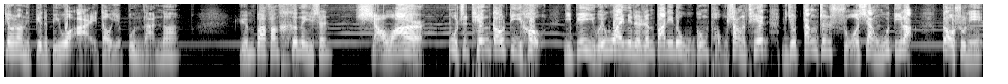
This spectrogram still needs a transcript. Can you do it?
要让你变得比我矮，倒也不难呢。袁八方哼了一声：“小娃儿不知天高地厚，你别以为外面的人把你的武功捧上了天，你就当真所向无敌了。告诉你，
